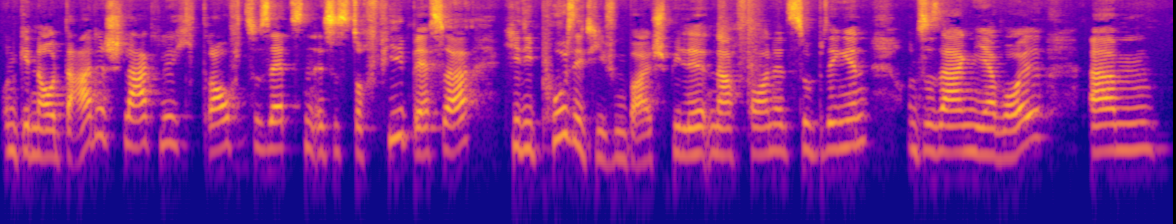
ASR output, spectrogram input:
und genau da das Schlaglicht draufzusetzen, ist es doch viel besser, hier die positiven Beispiele nach vorne zu bringen und zu sagen, jawohl, ähm,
